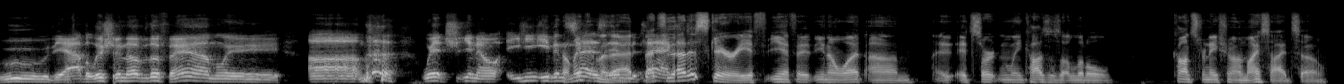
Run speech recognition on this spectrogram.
ooh, the abolition of the family. Um, which, you know, he even Don't says in that. the text, That's, that is scary if if it, you know what, um, it, it certainly causes a little consternation on my side. So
